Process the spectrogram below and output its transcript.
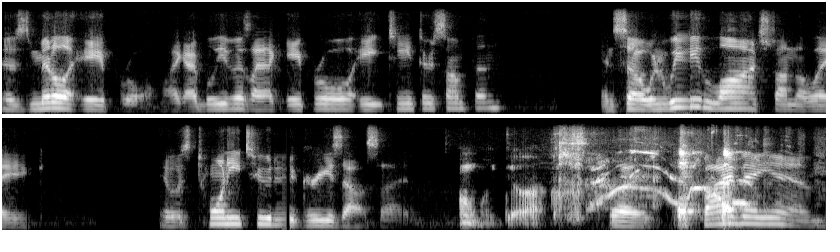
it was middle of April. Like I believe it was like April 18th or something. And so when we launched on the lake, it was 22 degrees outside. Oh my god. So at 5 a.m.,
